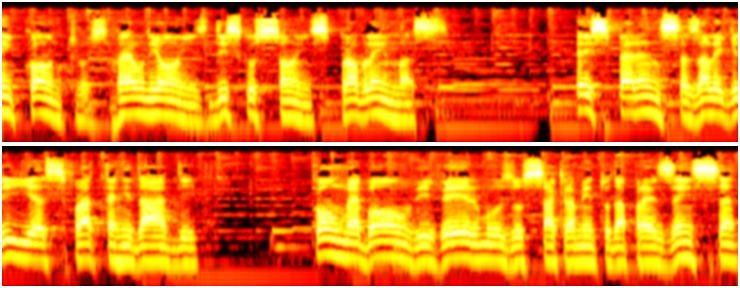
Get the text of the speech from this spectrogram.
encontros, reuniões, discussões, problemas, esperanças, alegrias, fraternidade. Como é bom vivermos o sacramento da presença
